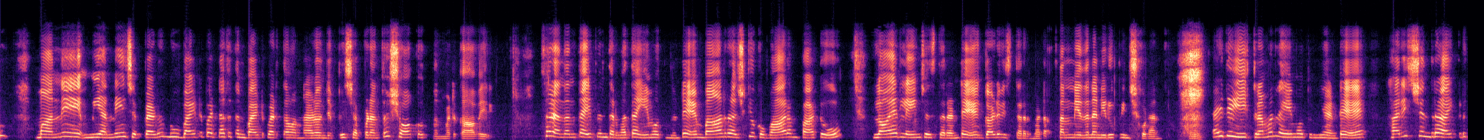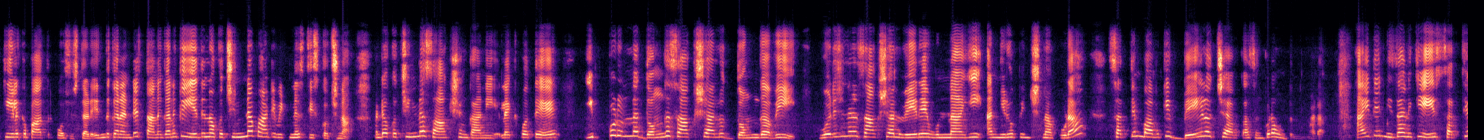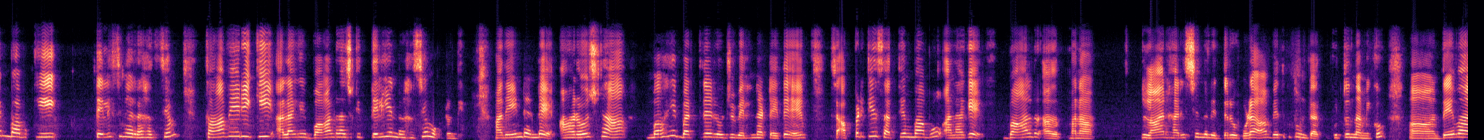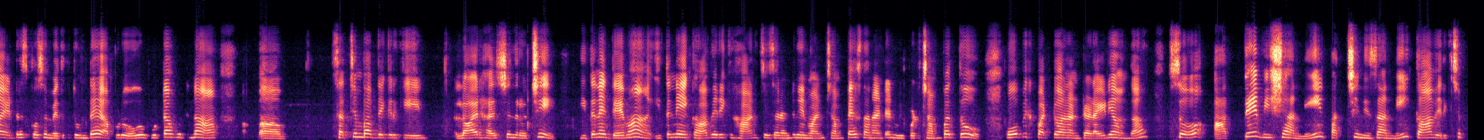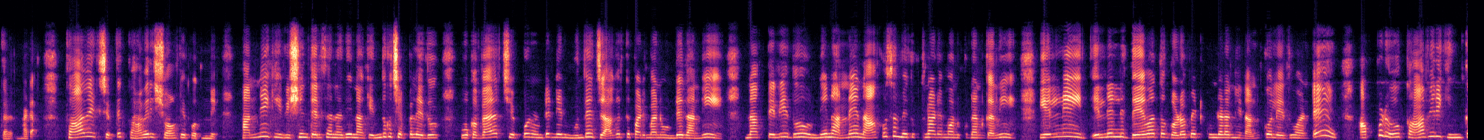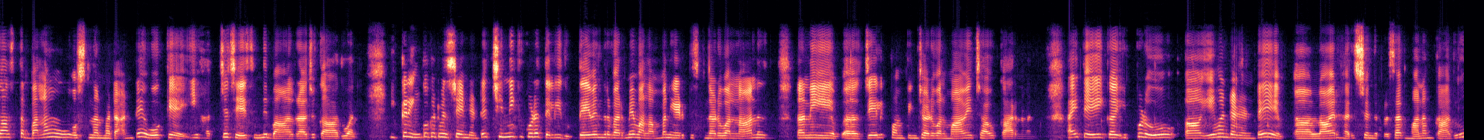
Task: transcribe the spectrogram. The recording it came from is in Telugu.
మా అన్నయ్య మీ అన్నయ్య చెప్పాడు. నువ్వు బయటపడ్డాక తను బయటపడతావు అన్నాడు అని చెప్పేసి చెప్పడంతో షాక్ అవుతుంది అనమాట కావేరి. సరే అదంతా అయిపోయిన తర్వాత ఏమవుతుందంటే బాలరాజుకి ఒక వారం పాటు లాయర్లు ఏం చేస్తారంటే గడువిస్తారనమాట తనని ఏదైనా నిరూపించుకోవడానికి. అయితే ఈ క్రమంలో ఏమవుతుంది అంటే హరిశ్చంద్ర ఇక్కడ కీలక పాత్ర పోషిస్తాడు. ఎందుకనంటే తన గనక ఏదైనా ఒక చిన్నపాటి విట్నెస్ తీసుకొచ్చిన అంటే ఒక చిన్న సాక్ష్యం కానీ లేకపోతే ఇప్పుడున్న దొంగ సాక్ష్యాలు దొంగవి ఒరిజినల్ సాక్ష్యాలు వేరే ఉన్నాయి అని నిరూపించినా కూడా సత్యం బాబుకి బెయిల్ వచ్చే అవకాశం కూడా ఉంటుంది అన్నమాట అయితే నిజానికి సత్యం బాబుకి తెలిసిన రహస్యం కావేరికి అలాగే బాలరాజుకి తెలియని రహస్యం ఒకటి ఉంది. అదేంటంటే ఆ రోజున మహి బర్త్డే రోజు వెళ్ళినట్టయితే అప్పటికే సత్యం బాబు అలాగే బాల్ మన లాయర్ హరిశ్చంద్రులు ఇద్దరు కూడా వెతుకుతూ ఉంటారు. గుర్తుందా మీకు? దేవా అడ్రస్ కోసం వెతుకుతుంటే అప్పుడు హుట్టా హుట్టిన సత్యంబాబు సత్యం బాబు దగ్గరికి లాయర్ హరిశ్చంద్ర వచ్చి ఇతనే దేవా ఇతనే కావేరికి హాని చేశాడంటే నేను వాడిని చంపేస్తానంటే నువ్వు ఇప్పుడు చంపొద్దు ఓపిక పట్టు అని అంటాడు. ఐడియా ఉందా? సో అదే విషయాన్ని పచ్చి నిజాన్ని కావేరికి చెప్తాడనమాట కావేరికి చెప్తే కావేరి షాక్ అయిపోతుంది. అన్నయ్యకి ఈ విషయం తెలుసు అనేది నాకు ఎందుకు చెప్పలేదు? ఒకవేళ చెప్పుడు ఉంటే నేను ముందే జాగ్రత్త పడిమని ఉండేదాన్ని. నాకు తెలియదు నేను అన్నయ్య నా కోసం వెతుకుతున్నాడేమో అనుకున్నాను కానీ వెళ్ళి ఎల్లెళ్ళి దేవతో గొడవ పెట్టుకుంటాడని నేను అనుకోలేదు అంటే అప్పుడు కావేరికి ఇంకాస్త బలం వస్తుందన్నమాట. అంటే ఓకే ఈ హత్య చేసింది బాలరాజు కాదు అని. ఇక్కడ ఇంకొక ట్విస్ట్ ఏంటంటే చిన్నికి కూడా తెలియదు దేవేంద్ర వర్మే వాళ్ళ అమ్మని ఏడిపిస్తున్నాడు వాళ్ళ నాన్న నన్ను జైలుకి పంపించాడు వాళ్ళ మావే చావు కారణం అని. అయితే ఇక ఇప్పుడు ఏమంటాడంటే లాయర్ హరిశ్చంద్ర ప్రసాద్ మనం కాదు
